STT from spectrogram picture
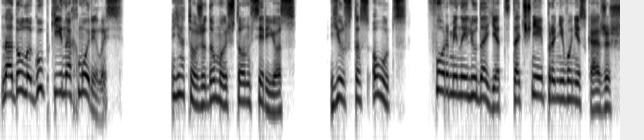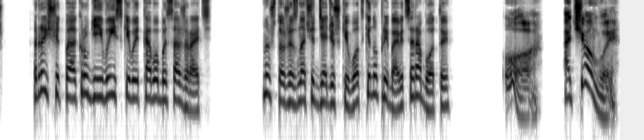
надула губки и нахмурилась. Я тоже думаю, что он всерьез. Юстас Оутс — форменный людоед, точнее про него не скажешь. Рыщет по округе и выискивает, кого бы сожрать. Ну что же, значит, дядюшке Воткину прибавится работы. «О, о чем вы?»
